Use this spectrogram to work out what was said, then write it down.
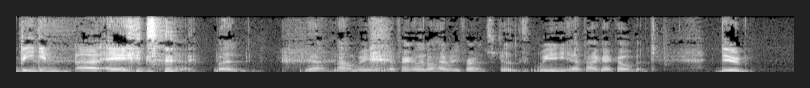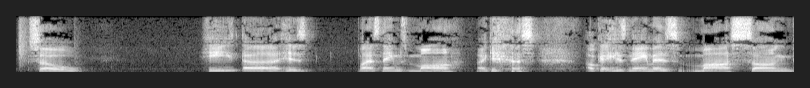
vegan uh, eggs. Yeah, but yeah, no, we apparently don't have any friends because we have not got COVID. Dude, so he uh his last name's Ma, I guess. Okay, his name is Ma Sung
